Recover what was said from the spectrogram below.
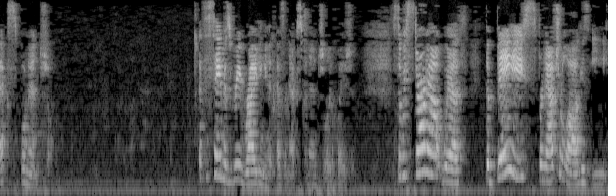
exponential. It's the same as rewriting it as an exponential equation. So we start out with the base for natural log is e.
